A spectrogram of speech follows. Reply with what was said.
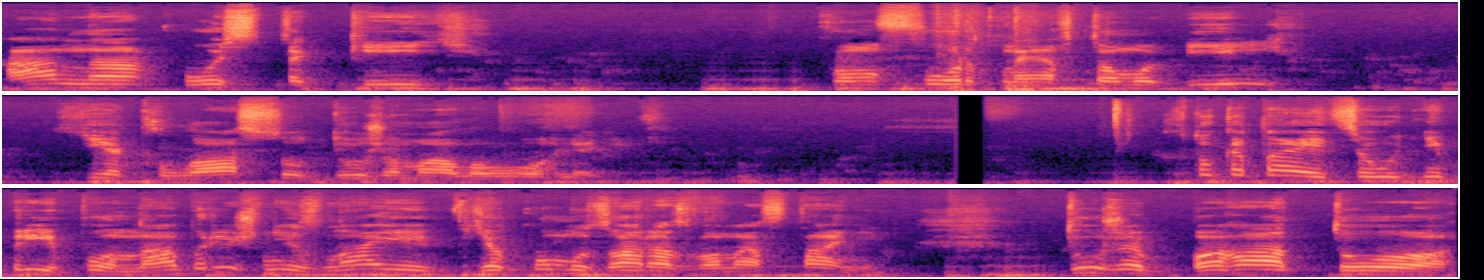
а на ось такий комфортний автомобіль є класу дуже мало оглядів. Хто катається у Дніпрі по набережні, знає, в якому зараз вона стані. Дуже багато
